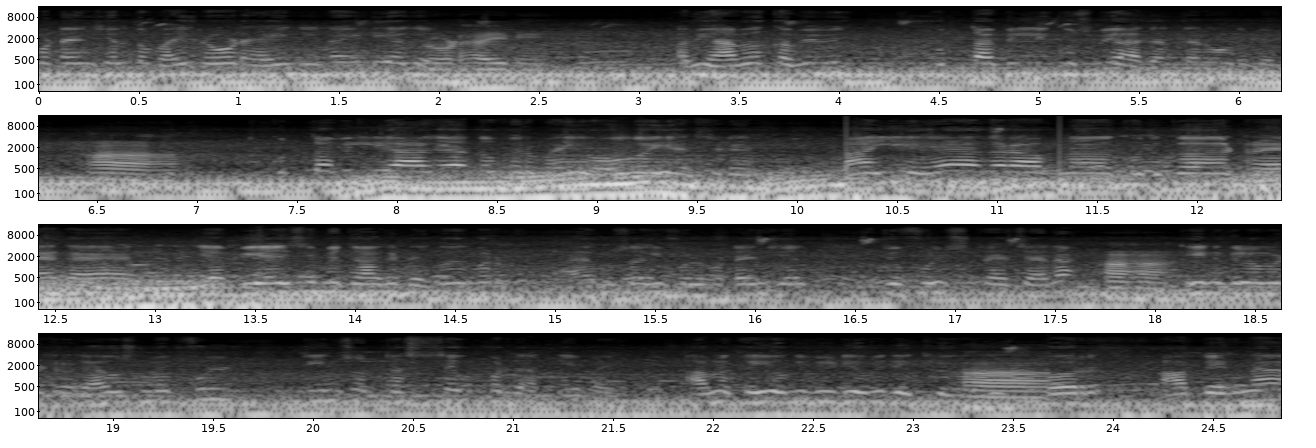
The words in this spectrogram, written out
पोटेंशियल तो भाई रोड है ही नहीं ना इंडिया के। रोड है ही नहीं। अब यहाँ पे कभी भी कुत्ता बिल्ली कुछ भी आ जाता है रोड पे। हाँ। कुत्ता बिल्ली आ गया तो फिर भाई हो गई एक्सीडेंट हाँ ये है अगर आप ना खुद का ट्रैक है या बीआईसी पे जाके देखो एक बार हायाबुसा की फुल पोटेंशियल जो फुल स्ट्रेच है ना हाँ हाँ। तीन किलोमीटर का है उसमें फुल 310 से ऊपर जाती है भाई आपने कई होगी वीडियो भी देखी होगी। हाँ। और आप देखना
